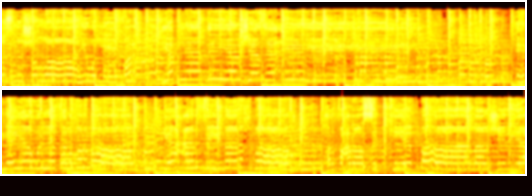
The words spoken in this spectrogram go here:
حزن إن شاء الله يولي فرح يا بلادي يا الجزائر. هنايا ولا في الغربة قاعن فينا نخبر ارفع راسك يا بال الجيريا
